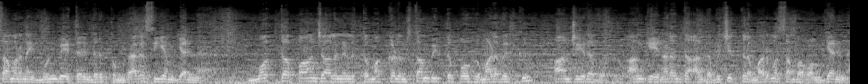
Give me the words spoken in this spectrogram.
சமரனை முன்பே தெரிந்திருக்கும் ரகசியம் என்ன? மொத்த பாஞ்சால நிலத்து மக்களும் ஸ்தம்பித்து போகும் அளவிற்கு அன்று இரவு அங்கே நடந்த அந்த விசித்திர மர்ம சம்பவம் என்ன?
